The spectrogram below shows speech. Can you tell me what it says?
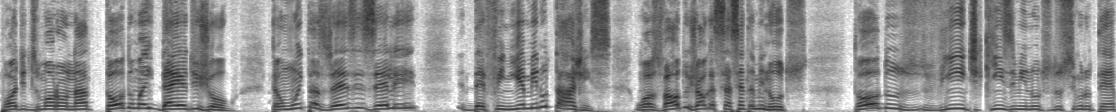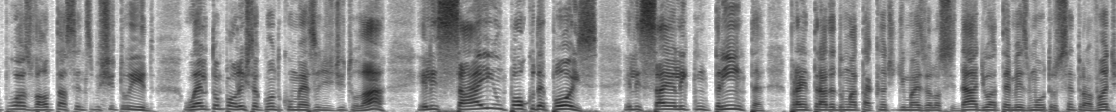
pode desmoronar toda uma ideia de jogo. Então, muitas vezes ele definia minutagens. O Oswaldo joga 60 minutos. Todos 20, 15 minutos do segundo tempo, o Oswaldo está sendo substituído. O Wellington Paulista, quando começa de titular, ele sai um pouco depois. Ele sai ali com 30 para a entrada de um atacante de mais velocidade ou até mesmo outro centroavante,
